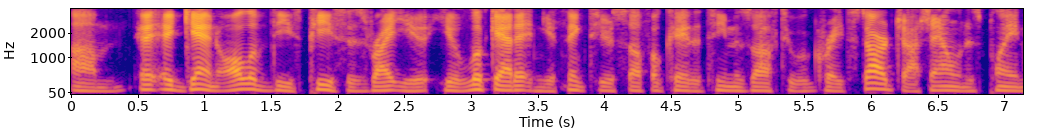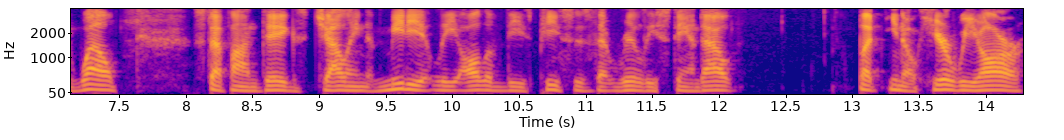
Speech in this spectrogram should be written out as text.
um, again all of these pieces right you you look at it and you think to yourself okay the team is off to a great start. Josh Allen is playing well. Stefon Diggs gelling immediately. All of these pieces that really stand out. But you know here we are.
